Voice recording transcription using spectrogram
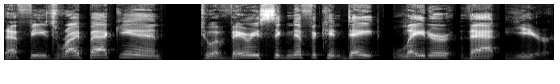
that feeds right back in to a very significant date later that year.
